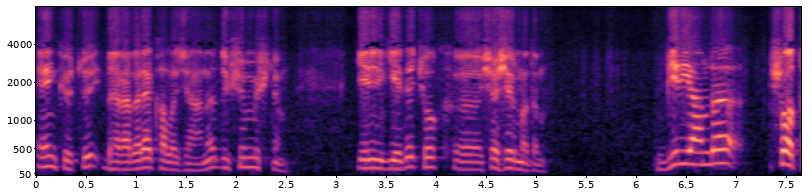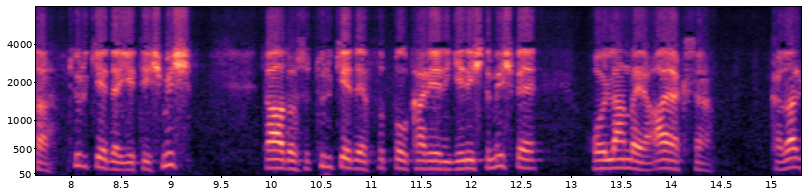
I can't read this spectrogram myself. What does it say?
en kötü berabere kalacağını düşünmüştüm. Yenilgiye de çok e, şaşırmadım. Bir yanda Şota Türkiye'de yetişmiş. Daha doğrusu Türkiye'de futbol kariyerini geliştirmiş ve Hollanda'ya, Ajax'a kadar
